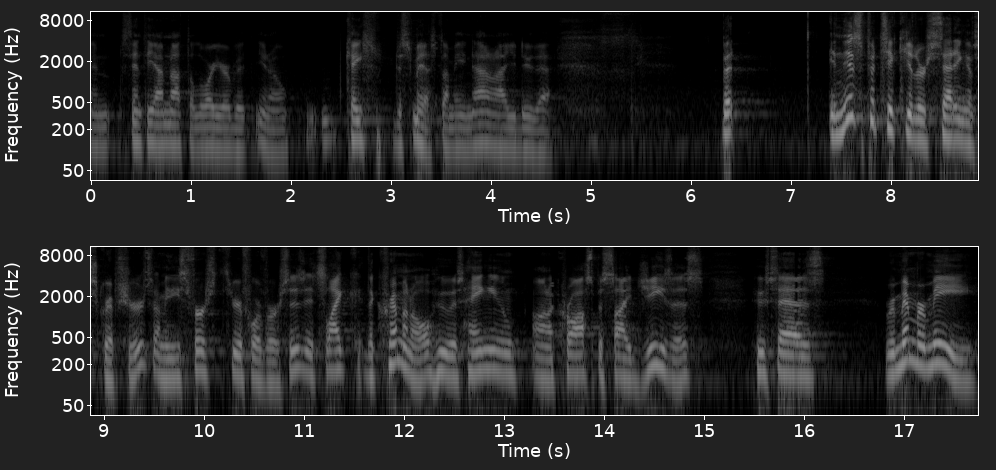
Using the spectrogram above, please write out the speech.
and Cynthia, I'm not the lawyer, but, you know, case dismissed. I mean, I don't know how you do that. In this particular setting of scriptures, I mean, these first three or four verses, it's like the criminal who is hanging on a cross beside Jesus who says, Remember me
